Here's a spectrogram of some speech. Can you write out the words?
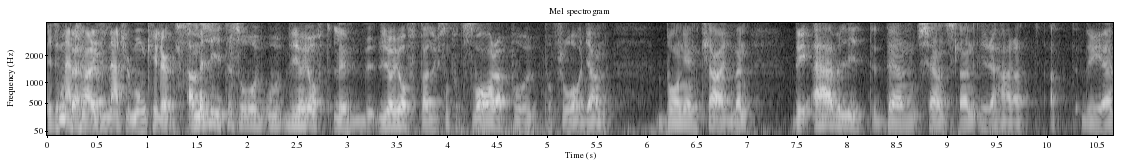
Lite natural, här- lite natural Born Killers. Ja men lite så, och vi har ju ofta, eller, vi har ju ofta liksom fått svara på, på frågan Bonnie and Clyde, men det är väl lite den känslan i det här att, att det är,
